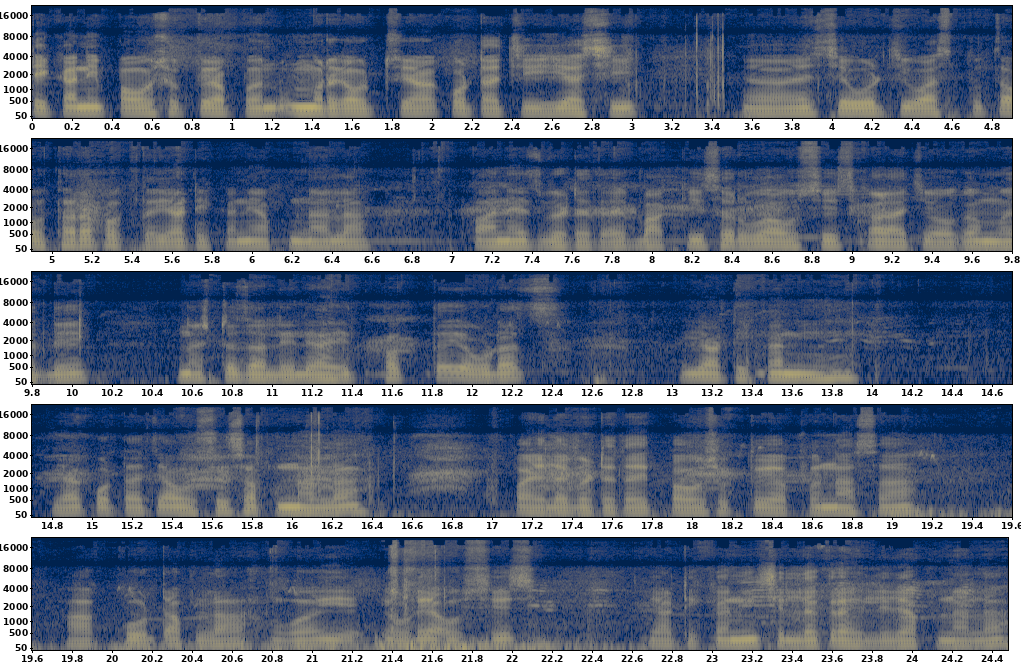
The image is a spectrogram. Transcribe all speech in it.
ठिकाणी पाहू शकतो आपण उमरगावच्या कोटाची ही अशी शेवटची वास्तू चौथारा फक्त या ठिकाणी आपणाला पाण्यास भेटत आहे. बाकी सर्व अवशेष काळाच्या योगामध्ये नष्ट झालेले आहेत. फक्त एवढाच या ठिकाणी या कोटाचे अवशेष आपणाला पाहायला भेटत आहेत. पाहू शकतो आपण असा हा कोट आपला व ए- एवढे अवशेष या ठिकाणी शिल्लक राहिलेले आपणाला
